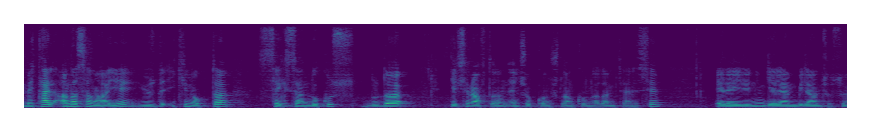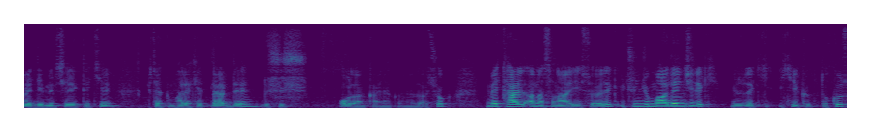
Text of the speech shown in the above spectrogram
metal ana sanayi %2.89. Burada geçen haftanın en çok konuşulan konulardan bir tanesi. Ereğli'nin gelen bilançosu ve demir çelikteki bir takım hareketlerdi. Düşüş oradan kaynaklanıyor daha çok. Metal ana sanayiyi söyledik. Üçüncü madencilik %2.49.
